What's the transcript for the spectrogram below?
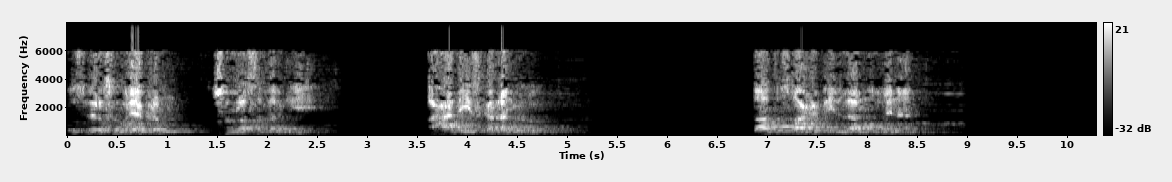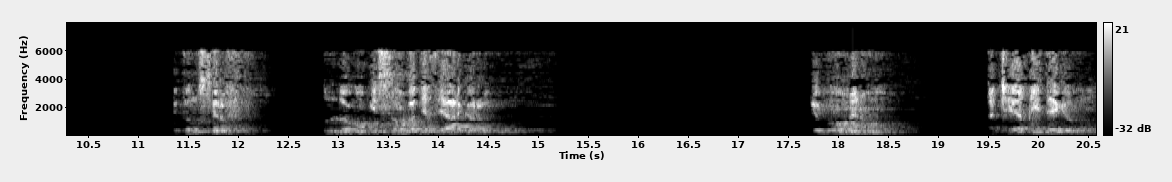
اس میں رسول اکرم صلی اللہ علیہ وسلم کی احادیث کا رنگ ہو، لا تصاحب الا مؤمنا، کہ تم صرف ان لوگوں کی صحبت اختیار کرو جو مومن ہوں، اچھے عقیدے کے ہوں،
